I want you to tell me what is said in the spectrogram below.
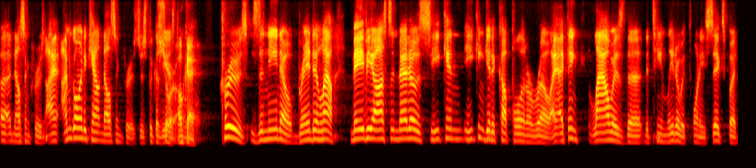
uh, Nelson Cruz. I, I'm going to count Nelson Cruz just because. Sure. okay. Cruz, Zunino, Brandon Lowe, maybe Austin Meadows. He can he can get a couple in a row. I, I think Lowe is the the team leader with 26, but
